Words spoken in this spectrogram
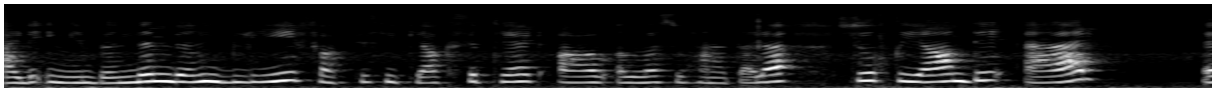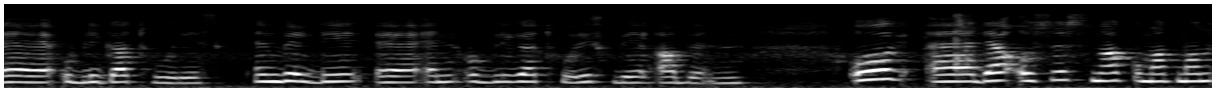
er det ingen bønn. Den bønnen blir faktisk ikke akseptert av Allah subhanahu. Så qiyam det er eh, obligatorisk, en, veldig, eh, en obligatorisk del av bønnen. Og eh, det er også snakk om at man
